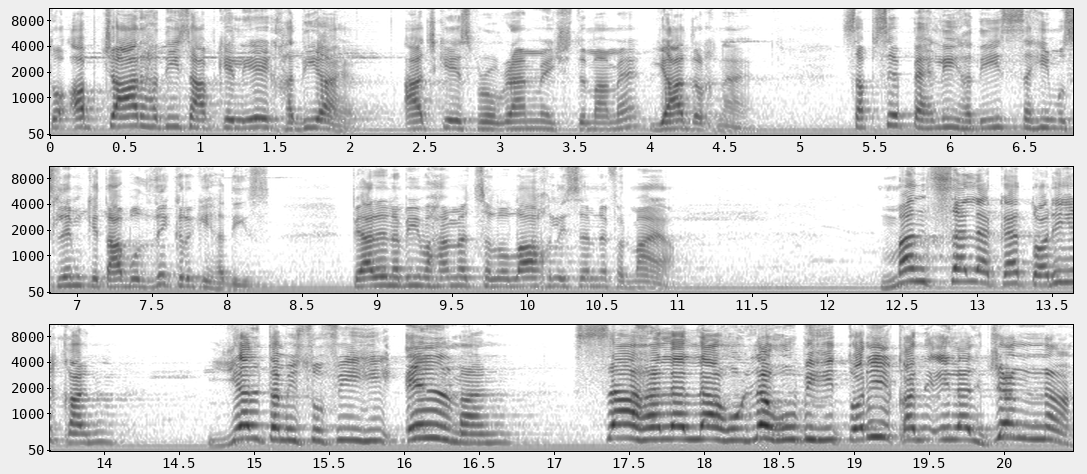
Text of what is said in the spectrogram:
तो अब चार हदीस आपके लिए एक हदिया है। आज के इस प्रोग्राम में, इज्तिमा में याद रखना है। सबसे पहली हदीस सही मुस्लिम किताब ज़िक्र की हदीस। प्यारे नबी मोहम्मद वसल्लम ने फरमाया, मन सलक तरीकन फीही इल्मन बिही तरीकन इलल जन्नह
